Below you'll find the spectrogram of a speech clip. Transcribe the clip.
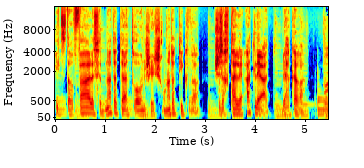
הצטרפה לסדנת התיאטרון של שכונת התקווה, שזכתה לאט-לאט בהכרה. בוא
